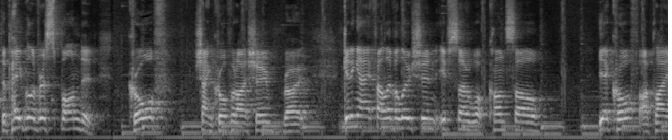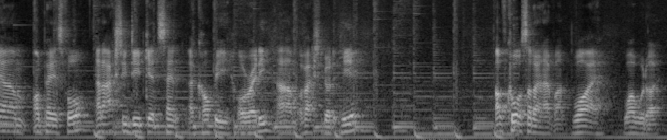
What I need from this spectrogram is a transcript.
The people have responded. Crawf, Shane Crawford I assume, wrote, Getting AFL Evolution, if so what console? Yeah, Crawf, I play um, on PS4 and I actually did get sent a copy already. Um, I've actually got it here. Of course I don't have one. Why? Why would I?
